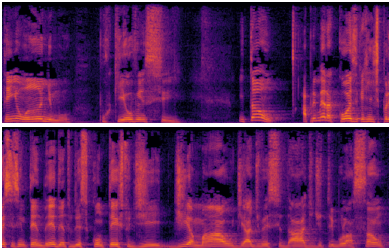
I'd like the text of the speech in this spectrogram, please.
tenham ânimo, porque eu venci. Então, a primeira coisa que a gente precisa entender dentro desse contexto de dia mal, de adversidade, de tribulação,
